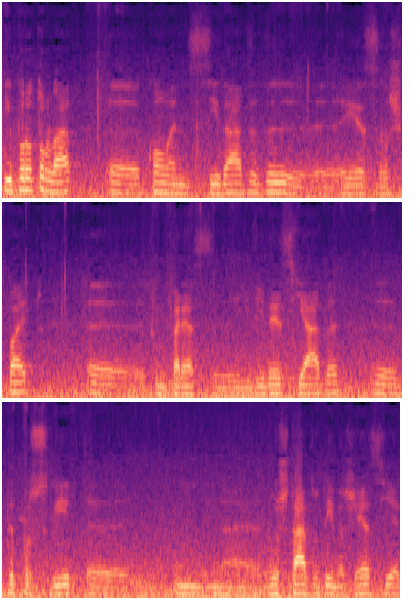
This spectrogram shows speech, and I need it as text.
e por outro lado, com a necessidade de, a esse respeito, que me parece evidenciada, de prosseguir no estado de emergência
